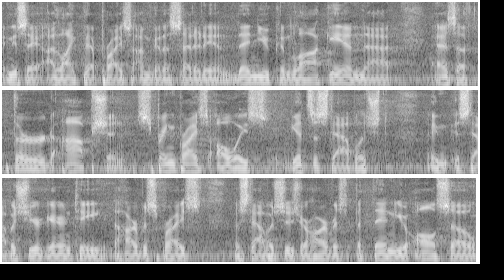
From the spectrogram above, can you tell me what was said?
and you say, I like that price, I'm going to set it in. Then you can lock in that as a third option. Spring price always gets established establish your guarantee. The harvest price establishes your harvest, but then you also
